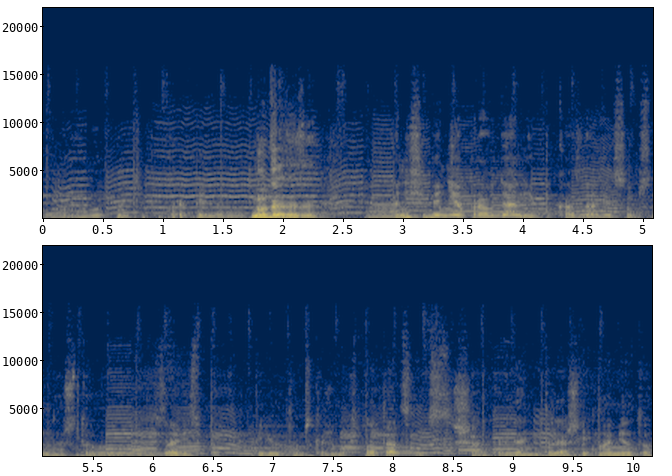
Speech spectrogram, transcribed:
А, Вот, ну, типа пропеллера. Вот. Ну да, да, да. А, Они себя не оправдали и показали, собственно, что за весь период, там, скажем, эксплуатации в США, когда они подошли к моменту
